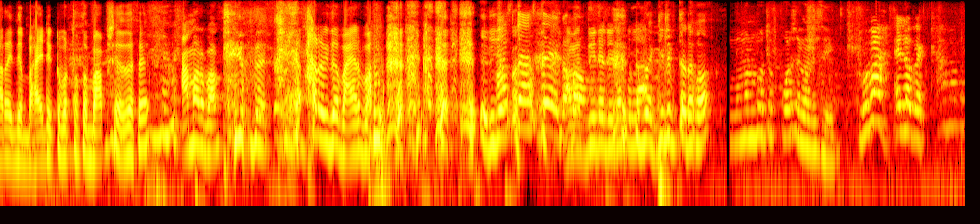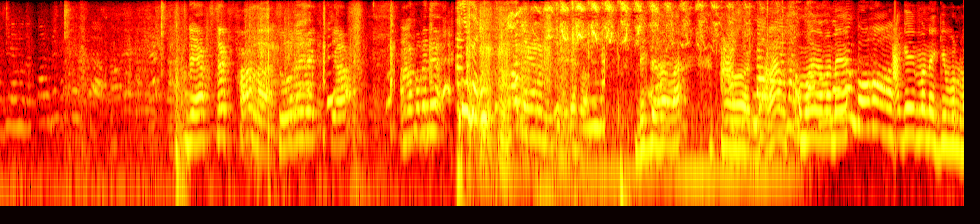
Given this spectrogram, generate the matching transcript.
আর এই যে ভাইটা একটু বলতে তো বাপ সেজেছে। আমার বাপ ঠিক আছে? আর ওই যে ভাইয়ের বাপ। এদিকে আস্তে আস্তে আমার দুইটা দুইটা ক্লিপটা দেখো। অনুমান মতো পয়সা করেছে। বাবা এলো ব্যাগ দেখ দেখ ফালা তোরে দে দেখতে পারলা ধরার সময় মানে আগে মানে কি বলব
